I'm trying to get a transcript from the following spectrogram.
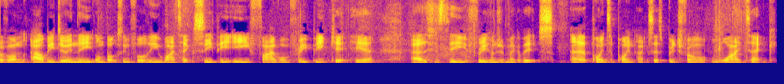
everyone, I'll be doing the unboxing for the Wi-Tek CPE 513P kit here. Uh, this is the 300 megabits uh, point-to-point -point access bridge from Wi-Tek.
